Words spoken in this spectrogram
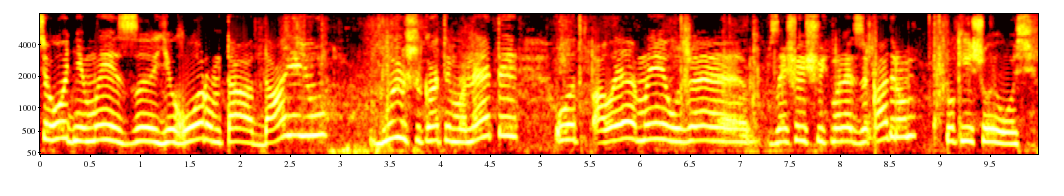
Сьогодні ми з Єгором та Данією будемо шукати монети. От, але ми вже знайшли чуть монет за кадром. Поки йшли ось.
